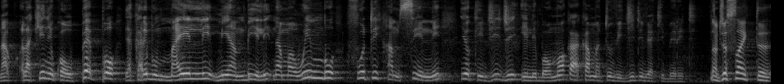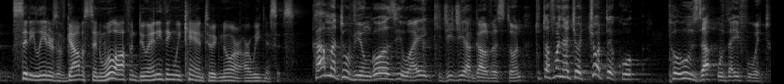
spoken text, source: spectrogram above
na lakini kwa upepo ya karibu maili mia mbili na mawimbu futi hamsini hiyo kijiji ilibomoka kama tu vijiti vya kiberiti Now, just like the city leaders of Galveston, we'll often do anything we can to ignore our weaknesses. Kama tu viongozi wa hii kijiji ya galveston tutafanya chochote kupuuza udhaifu wetu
